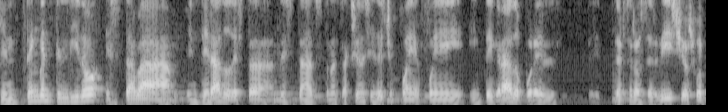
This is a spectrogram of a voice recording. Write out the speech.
quien tengo entendido estaba enterado de, esta, de estas transacciones y de hecho fue, fue integrado por él de terceros servicios, fue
